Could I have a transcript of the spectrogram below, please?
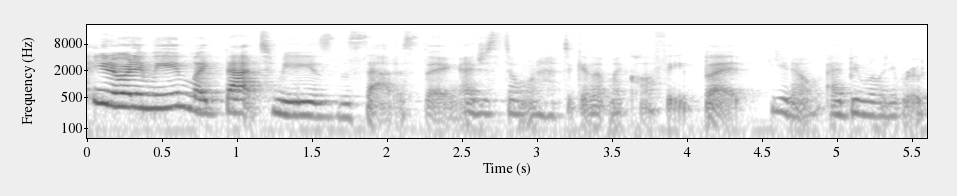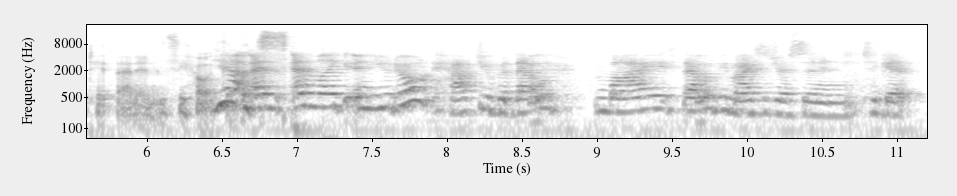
you know what I mean? Like that to me is the saddest thing. I just don't want to have to give up my coffee, but you know, I'd be willing to rotate that in and see how it Yeah, goes. and, and like, and you don't have to, but that would my that would be my suggestion to get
